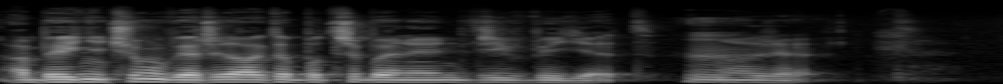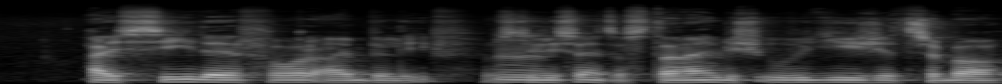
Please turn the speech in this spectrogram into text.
aby něčemu věřila, tak to potřebuje nejdřív vidět. Hmm. No, že I see, therefore I believe. Prostě hmm. když se něco stane, když uvidíš, že třeba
